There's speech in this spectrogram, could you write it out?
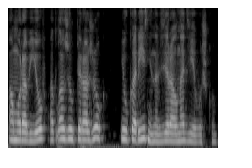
а Муравьев отложил пирожок и укоризненно взирал на девушку.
